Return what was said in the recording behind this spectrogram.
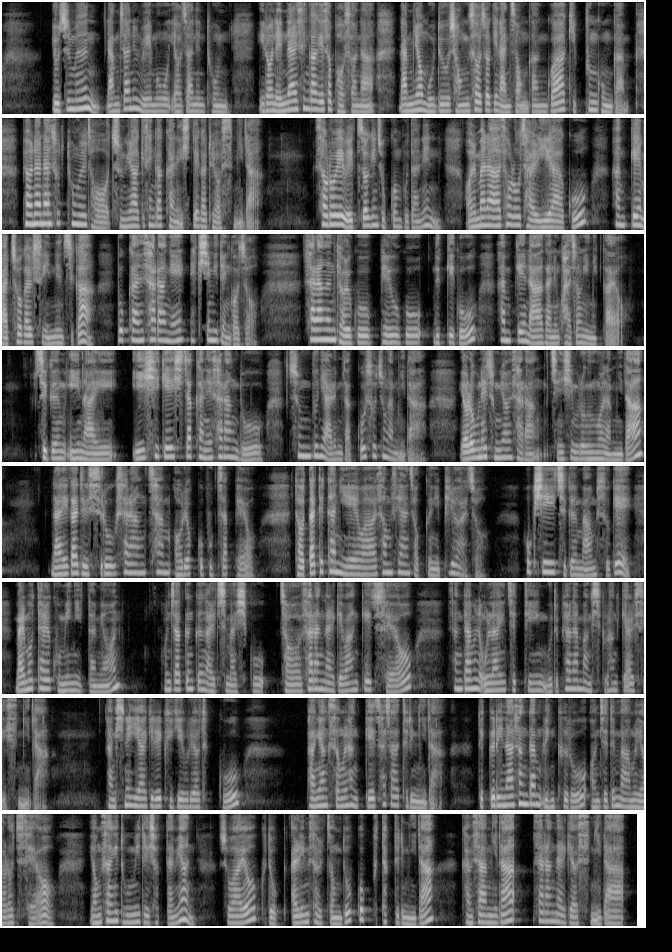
요즘은 남자는 외모, 여자는 돈, 이런 옛날 생각에서 벗어나 남녀 모두 정서적인 안정감과 깊은 공감, 편안한 소통을 더 중요하게 생각하는 시대가 되었습니다. 서로의 외적인 조건보다는 얼마나 서로 잘 이해하고 함께 맞춰갈 수 있는지가 행복한 사랑의 핵심이 된 거죠. 사랑은 결국 배우고 느끼고 함께 나아가는 과정이니까요. 지금 이 나이, 이 시기에 시작하는 사랑도 충분히 아름답고 소중합니다. 여러분의 중년 사랑 진심으로 응원합니다. 나이가 들수록 사랑 참 어렵고 복잡해요. 더 따뜻한 이해와 섬세한 접근이 필요하죠. 혹시 지금 마음속에 말 못할 고민이 있다면 혼자 끙끙 앓지 마시고 저 사랑 날개와 함께 해주세요. 상담은 온라인 채팅 모두 편한 방식으로 함께 할 수 있습니다. 당신의 이야기를 귀 기울여 듣고 방향성을 함께 찾아 드립니다. 댓글이나 상담 링크로 언제든 마음을 열어주세요. 영상이 도움이 되셨다면 좋아요, 구독, 알림 설정도 꼭 부탁드립니다. 감사합니다. 사랑날개였습니다.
